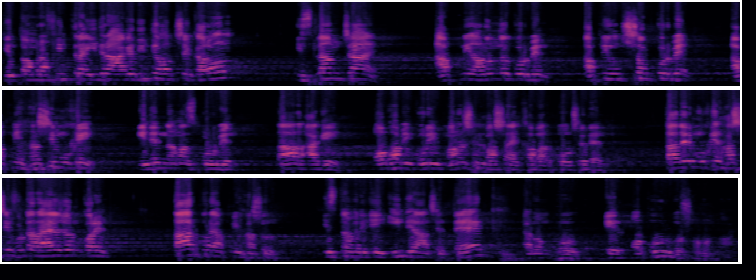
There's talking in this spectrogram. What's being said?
কিন্তু আমরা ফিতরা ঈদের আগে দিতে হচ্ছে কারণ ইসলাম চায় আপনি আনন্দ করবেন, আপনি উৎসব করবেন, আপনি হাসি মুখে ঈদের নামাজ পড়বেন। তার আগে অভাবী গরিব মানুষের বাসায় খাবার পৌঁছে দেন। তাদের মুখে হাসি ফোটার আয়োজন করেন। তারপরে আপনি হাসুন, ইসলামের এই ঈদে আছে ত্যাগ এবং ভোগ, এর অপূর্ব সমন্বয়।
